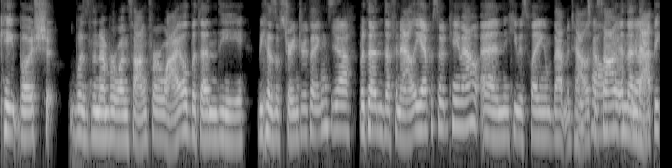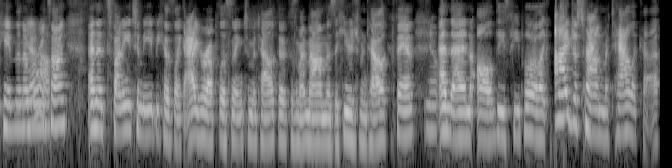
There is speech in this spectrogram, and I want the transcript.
Kate Bush was the number one song for a while, but then the because of Stranger Things, Yeah, but then the finale episode came out and he was playing that Metallica, Metallica, song, and then yeah. that became the number Yeah. one song. And it's funny to me because like I grew up listening to Metallica because my mom is a huge Metallica fan, yeah. and then all of these people are like, I just found Metallica.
